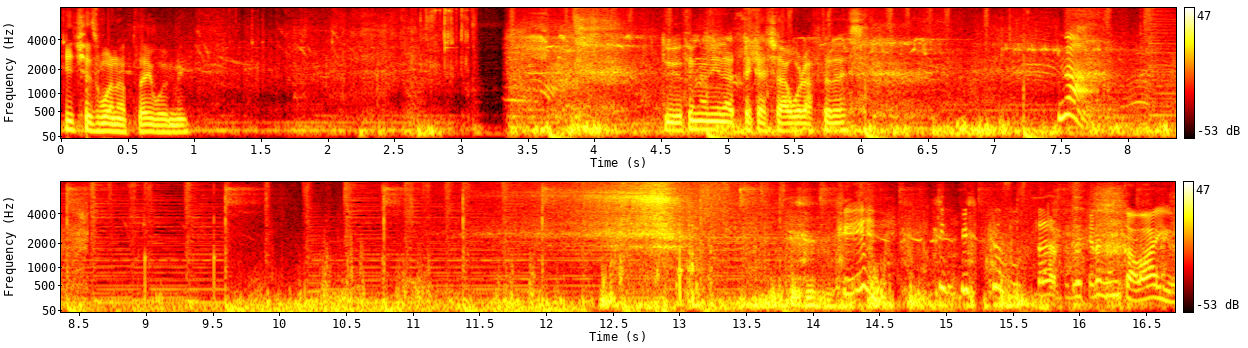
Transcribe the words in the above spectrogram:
he just wanna play with me. Do you think I need to take a shower after this? No. ¿Qué? Te asustar, pensé que eras un caballo.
